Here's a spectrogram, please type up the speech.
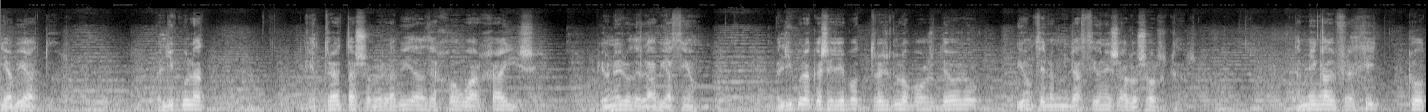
y Aviator. Película que trata sobre la vida de Howard Hayes, pionero de la aviación. Película que se llevó tres Globos de Oro y 11 nominaciones a los Oscars. También Alfred Hitchcock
